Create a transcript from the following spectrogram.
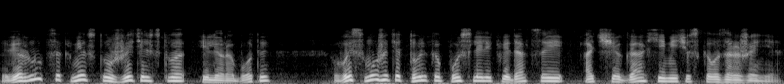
Вернуться к месту жительства или работы вы сможете только после ликвидации очага химического заражения.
